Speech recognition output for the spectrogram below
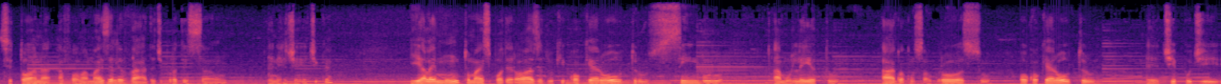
se torna a forma mais elevada de proteção energética e ela é muito mais poderosa do que qualquer outro símbolo, amuleto, água com sal grosso ou qualquer outro é, tipo de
